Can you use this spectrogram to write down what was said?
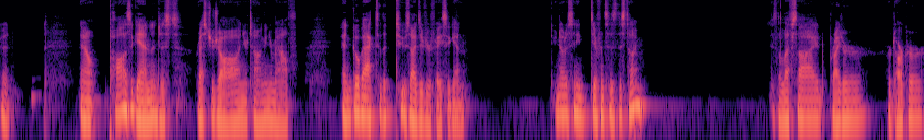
Good. Now, pause again and just rest your jaw and your tongue and your mouth and go back to the two sides of your face again. Do you notice any differences this time? Is the left side brighter or darker,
